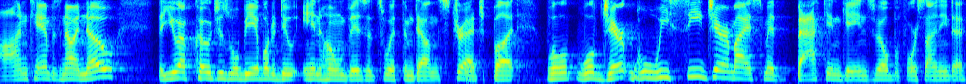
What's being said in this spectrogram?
on campus? Now, I know the UF coaches will be able to do in-home visits with them down the stretch. But will will Jer- will we see Jeremiah Smith back in Gainesville before signing day?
